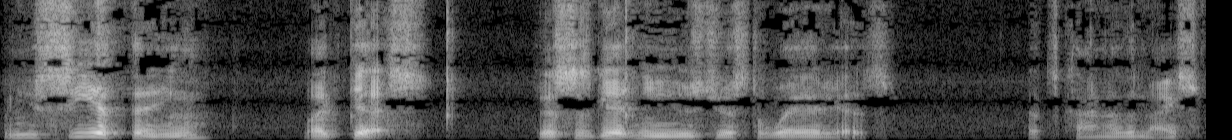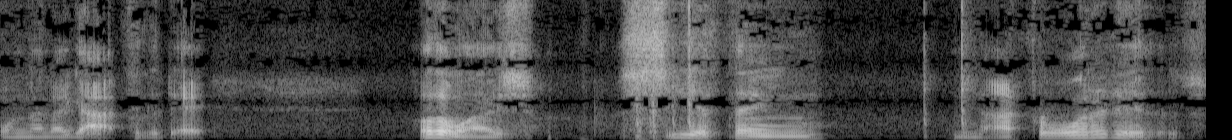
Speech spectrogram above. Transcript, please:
When you see a thing like this, this is getting used just the way it is. That's kind of the nice one that I got for the day. Otherwise, see a thing not for what it is,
